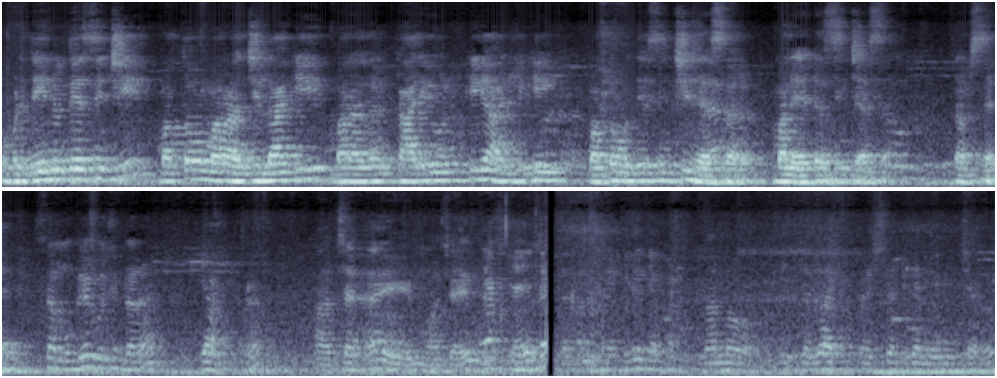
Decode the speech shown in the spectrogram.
ఇప్పుడు దీన్ని ఉద్దేశించి మొత్తం మన జిల్లాకి మన కార్యక్రమాలకి వాటికి మొత్తం ఉద్దేశించి చేస్తారు. మన అడ్రస్సింగ్ చేస్తారు. నమస్తే. సార్ ముగ్గురే కూర్చుంటారా? నన్ను ఈ జిల్లాకి ప్రెసిడెంట్గా నియమించారు.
